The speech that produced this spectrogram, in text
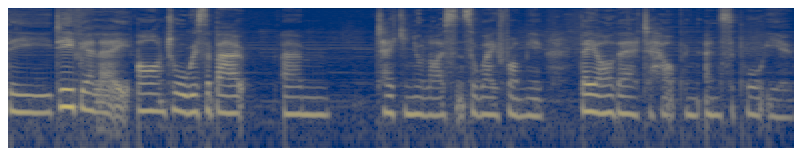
the DVLA aren't always about um, taking your license away from you. They are there to help and, and support you.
